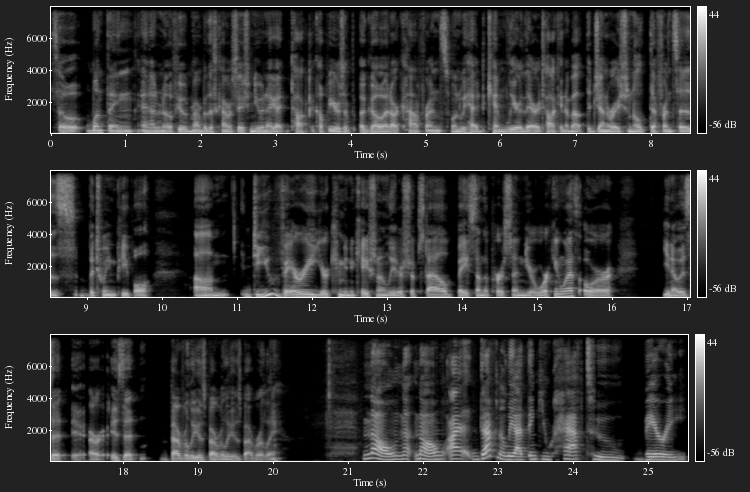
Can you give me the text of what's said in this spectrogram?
so one thing, and I don't know if you remember this conversation, you and I got talked a couple years ago at our conference when we had Kim Lear there talking about the generational differences between people. Um, do you vary your communication and leadership style based on the person you're working with, or you know, is it or is it Beverly is Beverly is Beverly? No, no, no. I definitely I think you have to vary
